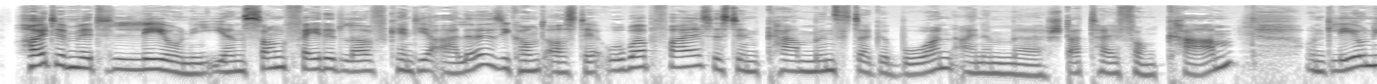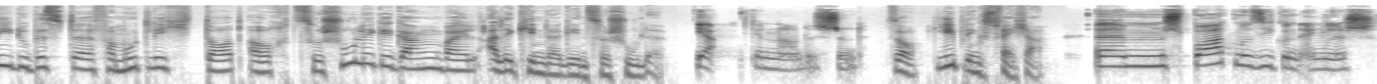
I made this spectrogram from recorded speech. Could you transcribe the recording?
Heute mit Leonie. Ihren Song Faded Love kennt ihr alle. Sie kommt aus der Oberpfalz, ist in Kam-Münster geboren, einem äh, Stadtteil von Kam. Und Leonie, du bist äh, vermutlich dort auch zur Schule gegangen, weil alle Kinder gehen zur Schule. Ja, genau, das stimmt. So, Lieblingsfächer. Ähm, Sport, Musik und Englisch.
